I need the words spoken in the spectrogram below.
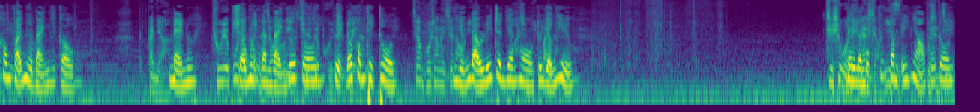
Không phải người bạn như cậu. Mẹ nuôi Sở nguyệt làm bạn với tôi Tuyệt đối không thiệt thòi Những đạo lý trên giang hồ tôi vẫn hiểu. Đây là một chút tâm ý nhỏ của tôi.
